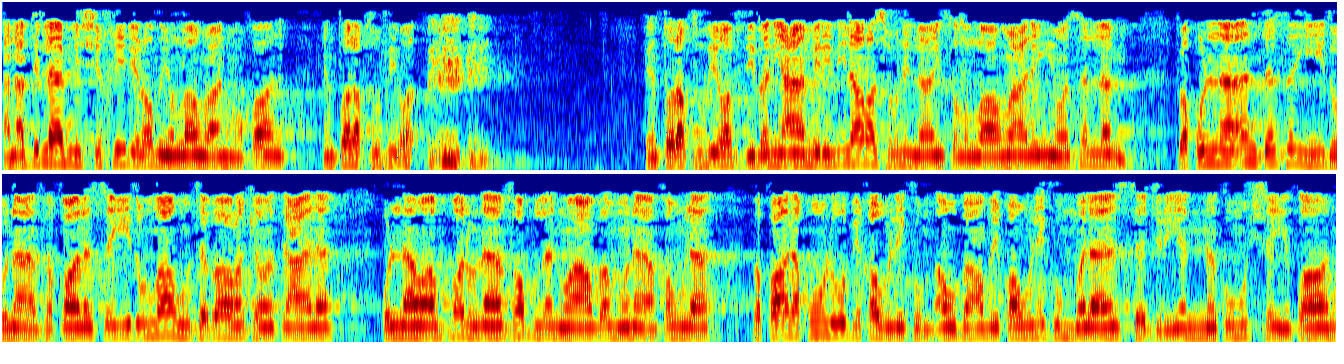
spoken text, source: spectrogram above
عن عبد الله بن الشخير رضي الله عنه قال انطلقت في و... انطلقت في وفد بني عامر إلى رسول الله صلى الله عليه وسلم فقلنا أنت سيدنا فقال السيد الله تبارك وتعالى قلنا وأفضلنا فضلا وأعظمنا قولا فقال قولوا بقولكم أو بعض قولكم ولا يستجرينكم الشيطان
